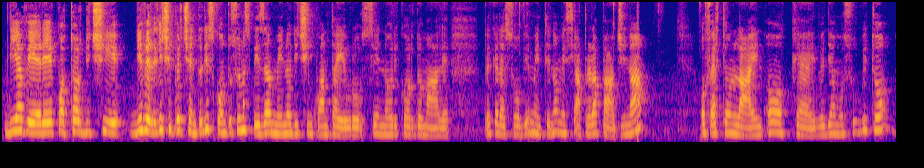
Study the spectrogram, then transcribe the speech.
di, avere 14, di avere il 10% di sconto su una spesa almeno di 50 euro, se non ricordo male. Perché adesso ovviamente non mi si apre la pagina. Offerte online. Ok, vediamo subito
